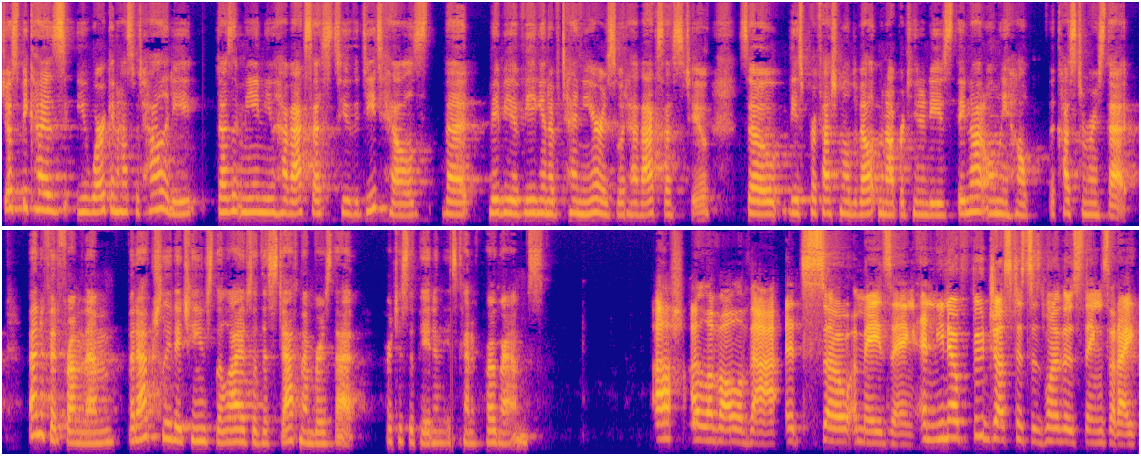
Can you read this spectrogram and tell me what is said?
just because you work in hospitality doesn't mean you have access to the details that maybe a vegan of 10 years would have access to. So these professional development opportunities, they not only help the customers that benefit from them, but actually they change the lives of the staff members that participate in these kind of programs. Oh, I love all of that. It's so amazing. And you know, food justice is one of those things that I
